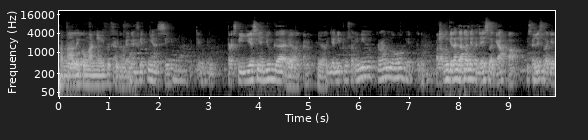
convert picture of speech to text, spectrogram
karena Betul. lingkungannya itu sih. karena benefitnya sih bikin prestigiousnya juga Iya, gitu kan iya. kerja di perusahaan ini keren loh gitu walaupun kita nggak tahu dia kerjanya sebagai apa misalnya sebagai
